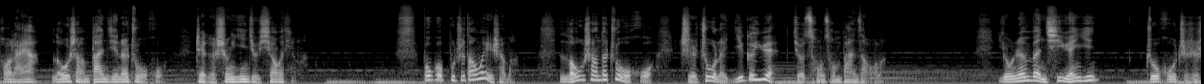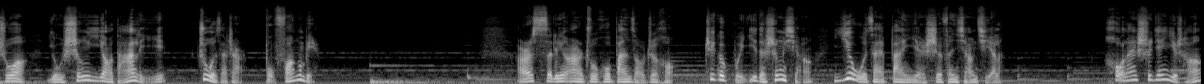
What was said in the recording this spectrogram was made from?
后来啊，楼上搬进了住户，这个声音就消停了。不过不知道为什么，楼上的住户只住了一个月就匆匆搬走了。有人问其原因，住户只是说有生意要打理，住在这儿不方便。而四零二住户搬走之后，这个诡异的声响又在半夜时分响起了。后来时间一长，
